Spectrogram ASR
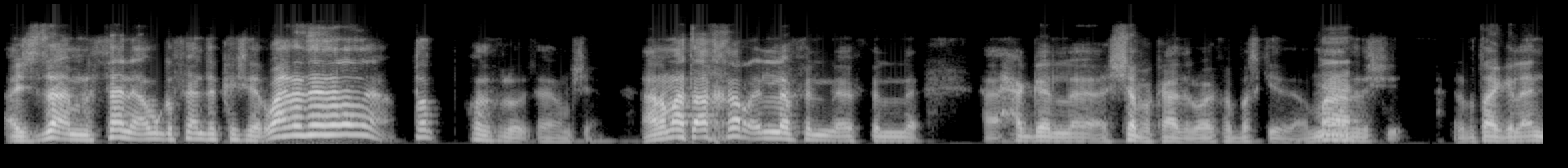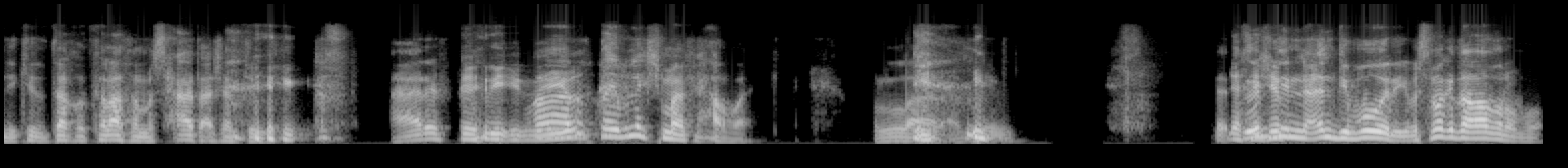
أجزاء من الثانية اوقف في عند الكاشير واحد اثنين ثلاثة خذ فلوس. أنا أنا ما أتأخر إلا في ال في ال حق ال- الشبكة هذا الواي فاي بس كذا. ما آه. أدري إيش البطاقة اللي عندي كذا تاخذ ثلاثة مسحات عشان تمشي عارف؟ غريب أيوه. طيب ليش ما في حرك؟ والله العظيم. ودي. إن عندي بوري بس ما أقدر أضربه؟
